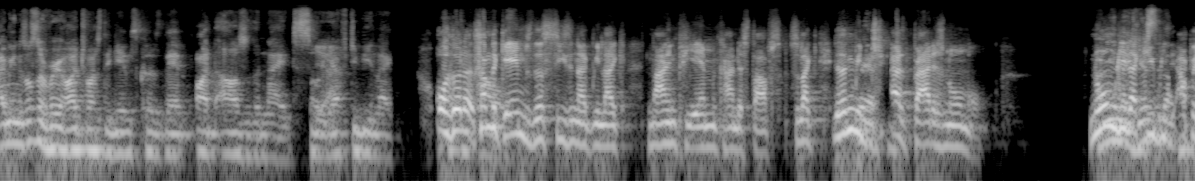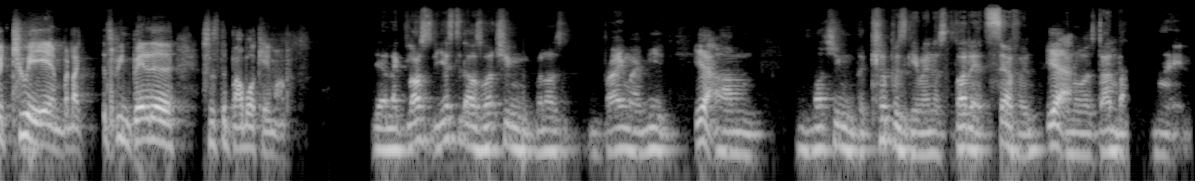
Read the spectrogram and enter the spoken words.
I mean, it's also very hard to watch the games because they're odd hours of the night. So you have to be like, Although like, some of the games this season have been like 9 p.m. kind of stuffs. So like it doesn't mean Yeah. t- as bad as normal. Normally, like, like you'd be yesterday- up at 2 a.m., but like it's been better since the bubble came up. yeah, like last yesterday I was watching when I was buying my meat. Yeah. Um, watching the Clippers game and it started at seven. Yeah. and it was done by nine.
